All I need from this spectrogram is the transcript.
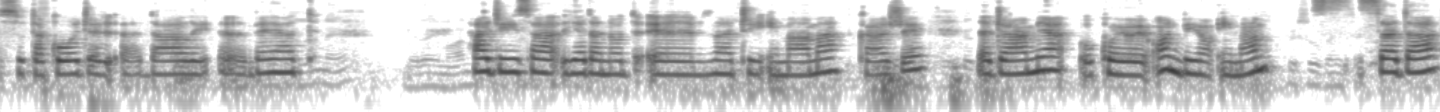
su također dali bejat. Hadži Isa, jedan od e, znači imama, kaže da džamija u kojoj on bio imam sada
